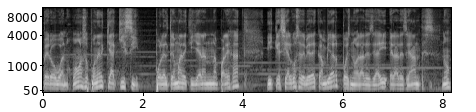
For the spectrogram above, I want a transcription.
pero bueno, vamos a suponer que aquí sí, por el tema de que ya eran una pareja y que si algo se debía de cambiar, pues no era desde ahí, era desde antes, ¿no?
